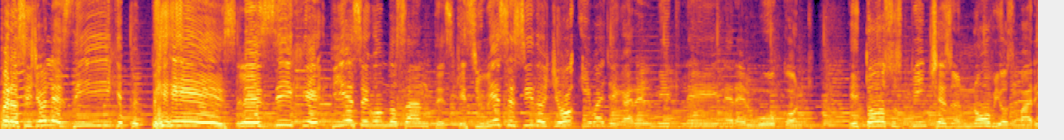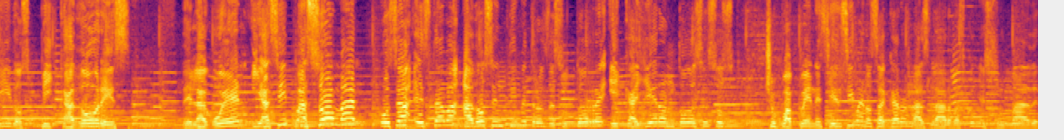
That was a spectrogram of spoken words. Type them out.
pero si yo les dije, pepes, les dije 10 segundos antes que si hubiese sido yo iba a llegar el mid laner, el Wukong y todos sus pinches novios, maridos, picadores de la Gwen y así pasó, man. O sea, estaba a 2 centímetros de su torre y cayeron todos esos chupapenes y encima nos sacaron las larvas, coño su madre.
